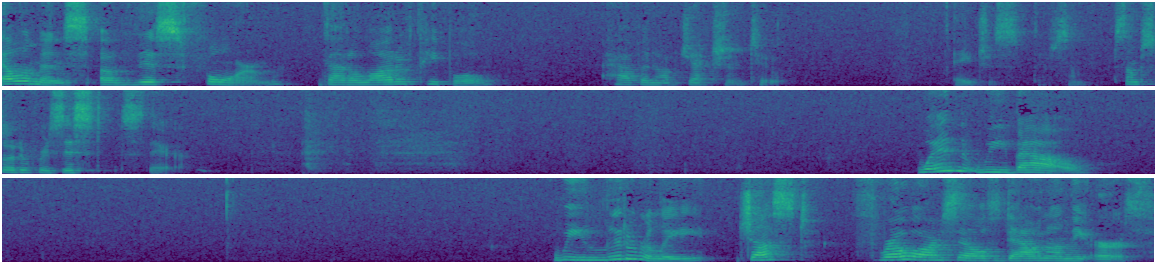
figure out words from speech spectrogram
elements of this form that a lot of people have an objection to. Just, there's some, some sort of resistance there. when we bow, we literally just throw ourselves down on the earth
